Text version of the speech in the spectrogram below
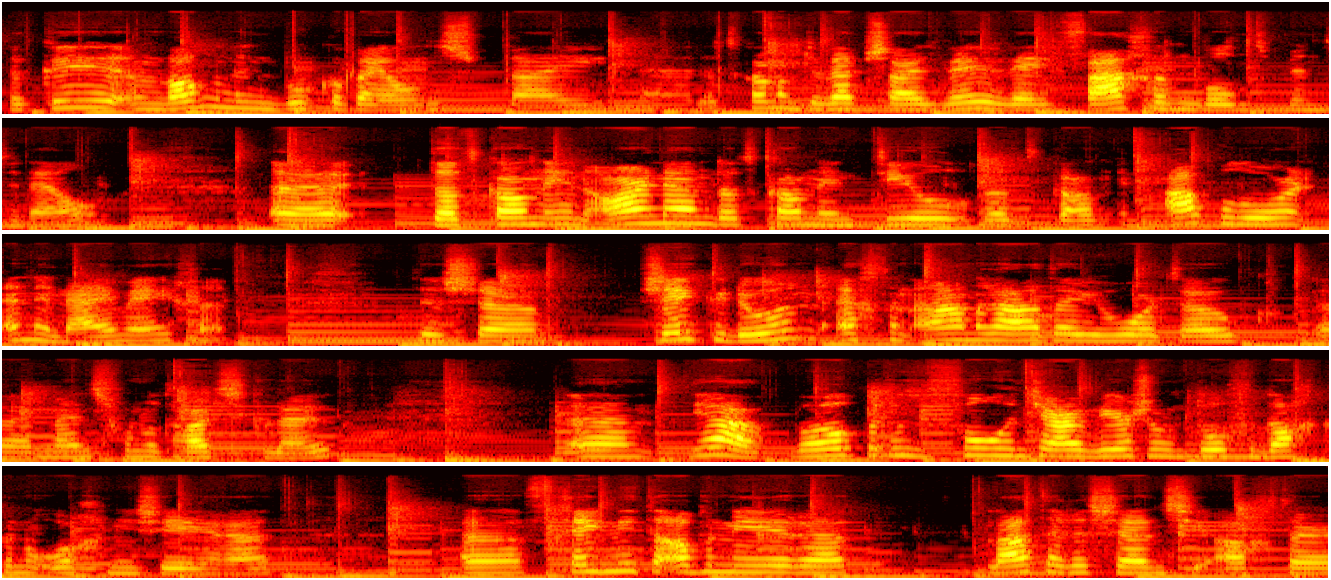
Dan kun je een wandeling boeken bij ons. Bij, eh, dat kan op de website www.vagenbond.nl. Eh, dat kan in Arnhem, dat kan in Tiel, dat kan in Apeldoorn en in Nijmegen. Dus eh, zeker doen. Echt een aanrader. Je hoort ook, mensen vonden het hartstikke leuk. Ehm, ja, we hopen dat we volgend jaar weer zo'n toffe dag kunnen organiseren. Eh, vergeet niet te abonneren. Laat een recensie achter.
